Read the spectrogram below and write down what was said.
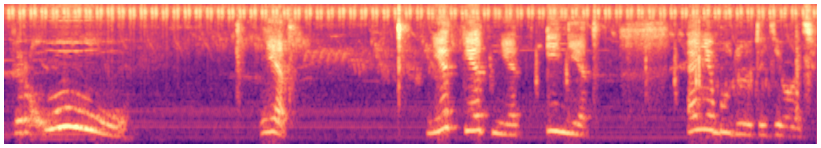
вверху. Нет. Нет, нет, нет. И нет. Я не буду это делать.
